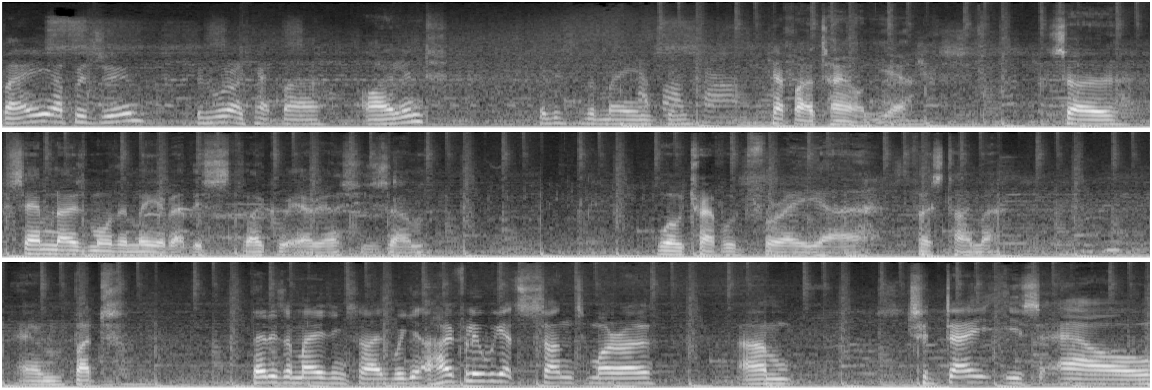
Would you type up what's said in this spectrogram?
Bay, I presume, because we're on Cat Ba Island. But this is the main thing. Town. Cat Ba Town, yeah. So Sam knows more than me about this local area. She's um, well travelled for a uh, first timer. Um, but that is amazing side. We get hopefully we get sun tomorrow. Um, today is our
